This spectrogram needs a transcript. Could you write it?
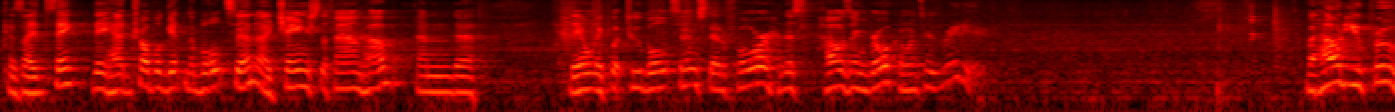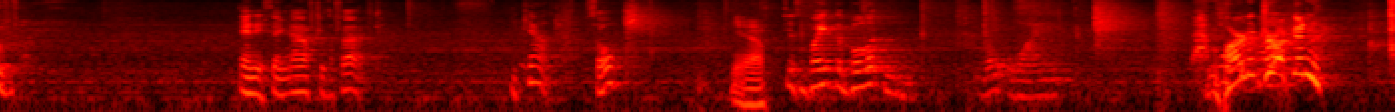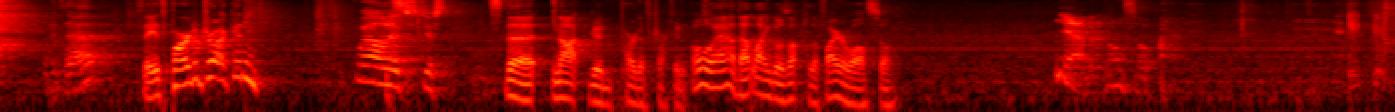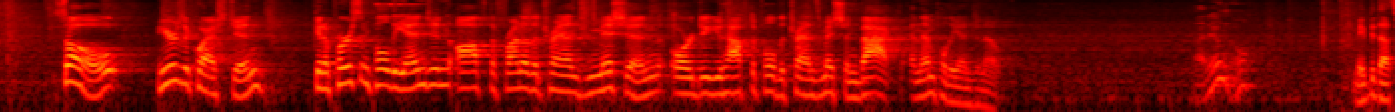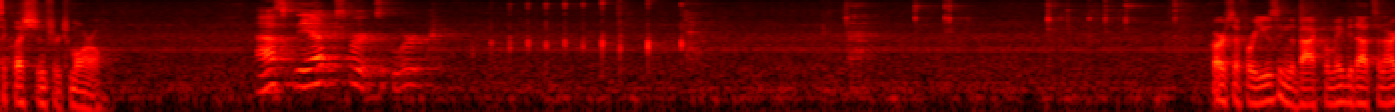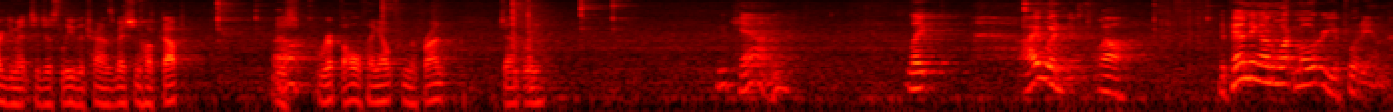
Because I think they had trouble getting the bolts in. I changed the fan hub and uh, they only put two bolts in instead of four. This housing broke and went through the radiator. But how do you prove anything after the fact? You can't. So Yeah. just bite the bullet and don't whine. Part of trucking. What's that? Say it's part of trucking. Well, it's just It's the not good part of trucking. Oh yeah, that line goes up to the firewall, so. yeah, but it also So, here's a question. Can a person pull the engine off the front of the transmission, or do you have to pull the transmission back and then pull the engine out? I don't know. Maybe that's a question for tomorrow. Ask the experts at work. Of course, if we're using the backhoe, maybe that's an argument to just leave the transmission hooked up. Just Well. rip the whole thing out from the front gently. We can. Like, I would, well, depending on what motor you put in.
